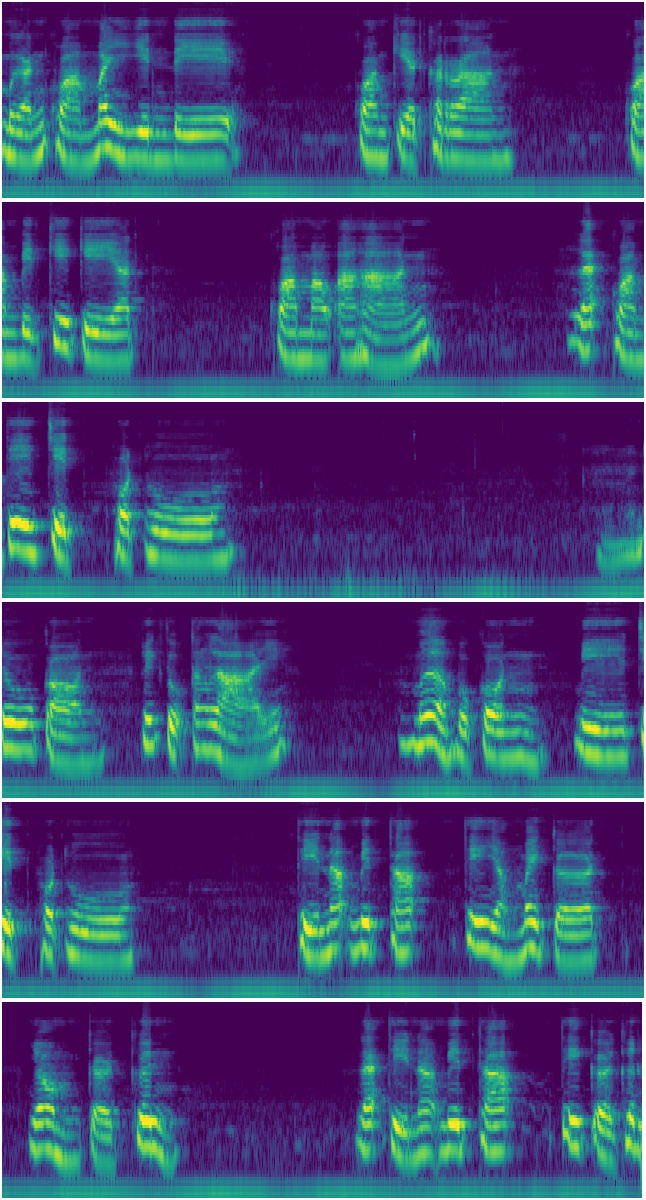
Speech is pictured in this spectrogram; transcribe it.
เหมือนความไม่ยินดี ความเกียจคราน ความบิดขี้เกียจ ความเมาอาหาร และความที่จิต หดหูดูก่อนภิกษุทั้งหลาย เมื่อบุคคลมีจิตหดหูทีนมิทะที่ยังไม่เกิดย่อมเกิดขึ้น และทีนมิทะที่เกิดขึ้น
